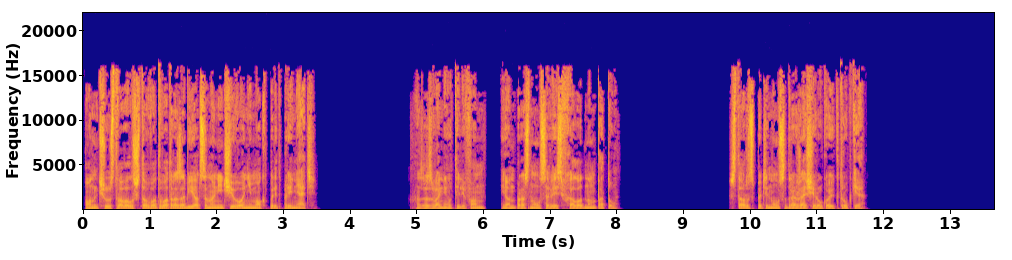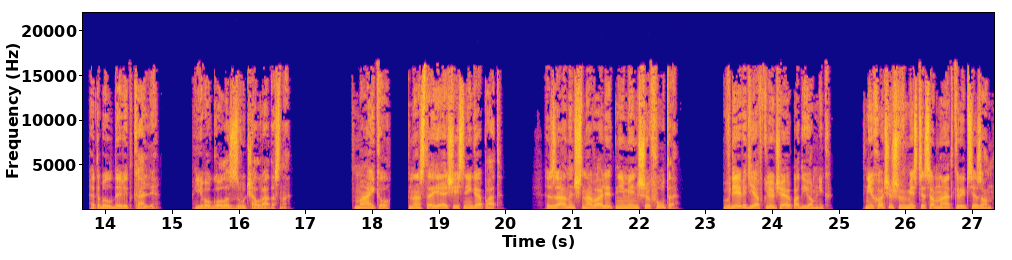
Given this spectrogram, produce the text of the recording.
Он чувствовал, что вот-вот разобьется, но ничего не мог предпринять. Зазвонил телефон, и он проснулся весь в холодном поту. Сторс потянулся дрожащей рукой к трубке. Это был Дэвид Калли. Его голос звучал радостно. «Майкл, настоящий снегопад. За ночь навалит не меньше фута. В девять я включаю подъемник. Не хочешь вместе со мной открыть сезон?»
